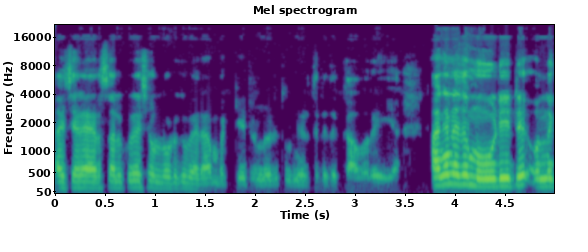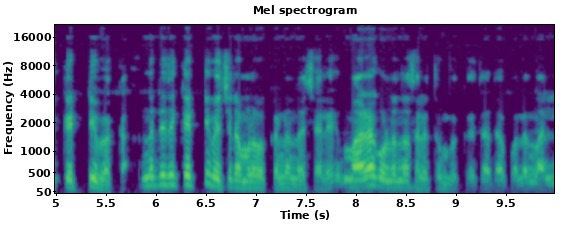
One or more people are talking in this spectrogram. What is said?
ചില എയർ സർക്കുലേഷൻ ഉള്ളവർക്ക് വരാൻ പറ്റിയിട്ടുള്ള ഒരു തുണി എടുത്തിട്ട് ഇത് കവർ ചെയ്യുക. അങ്ങനെ ഇത് മൂടിയിട്ട് ഒന്ന് കെട്ടി വെക്കുക. എന്നിട്ട് ഇത് കെട്ടി വെച്ചിട്ട് നമ്മൾ വെക്കേണ്ടതെന്ന് വെച്ചാൽ മഴ കൊള്ളുന്ന സ്ഥലത്തും വെക്കരുത് അതേപോലെ നല്ല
